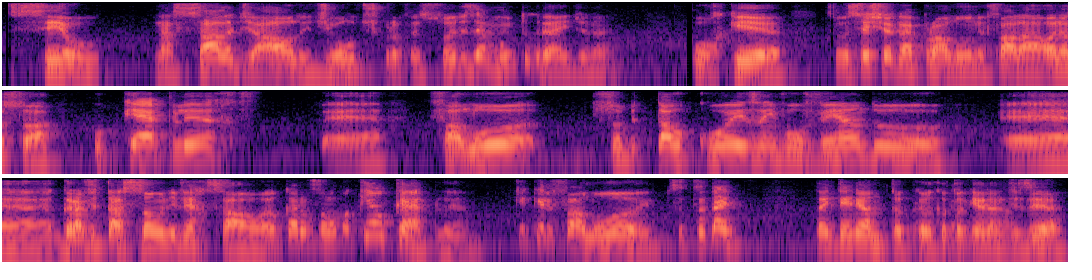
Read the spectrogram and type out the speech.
seu na sala de aula e de outros professores é muito grande, né? Porque se você chegar para um aluno e falar, olha só, o Kepler é, falou sobre tal coisa envolvendo é, gravitação universal. Aí o cara falar, mas quem é o Kepler? O que, que ele falou? Você está Tá entendendo o que, eu tô querendo dizer?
